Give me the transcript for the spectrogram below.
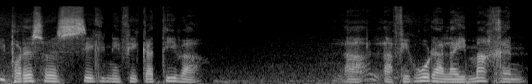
Y por eso es significativa la, figura, la imagen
